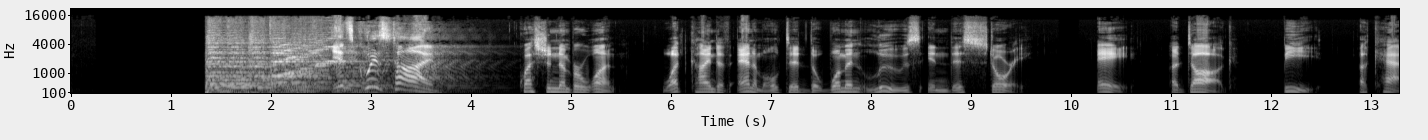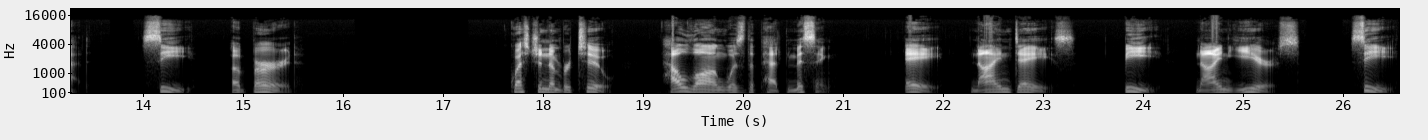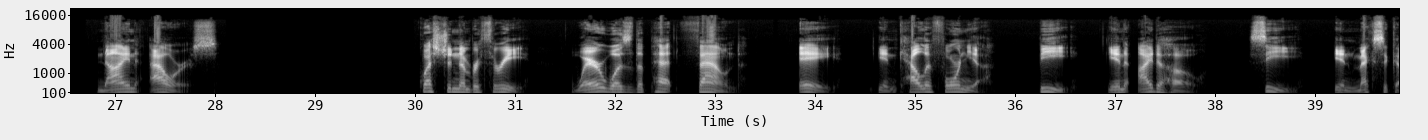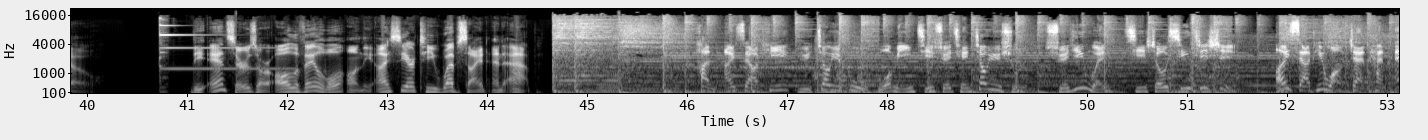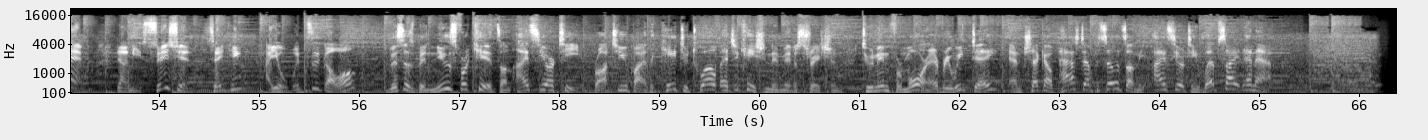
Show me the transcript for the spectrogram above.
It's quiz time. Question number one What kind of animal did the woman lose in this story? A. A dog. B. A cat. C. A bird. Question number two How long was the pet missing? A. Nine days. B. Nine years. C. Nine hours. Question number three Where was the pet found? A. In California. B. In Idaho. C. In Mexico. The answers are all available on the ICRT website and app. 和 ICRT 与教育部国民及学前教育署学英文，吸收新知识。 ICRT 网站和 App 让你随选随听，还有文字稿哦。 This has been News for Kids on ICRT, brought to you by the K 12 Education Administration. Tune in for more every weekday and check out past episodes on the ICRT website and app.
